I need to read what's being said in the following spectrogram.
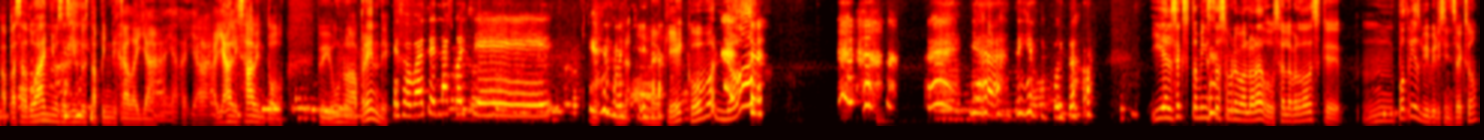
ha pasado años haciendo esta pendejada, y ya, ya, ya, ya le saben todo. Pero uno aprende. Eso va a ser la coche. ¿Una, una qué? ¿Cómo? ¿No? Ya, siguiente punto. Y el sexo también está sobrevalorado. O sea, la verdad es que mm, podrías vivir sin sexo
